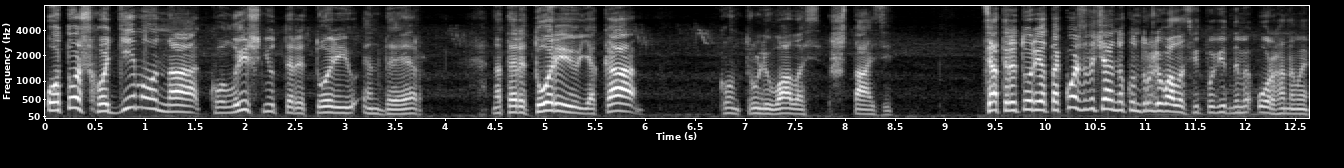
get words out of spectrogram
Отож, ходімо на колишню територію НДР, на територію, яка контролювалась штазі. Ця територія також, звичайно, контролювалась відповідними органами,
